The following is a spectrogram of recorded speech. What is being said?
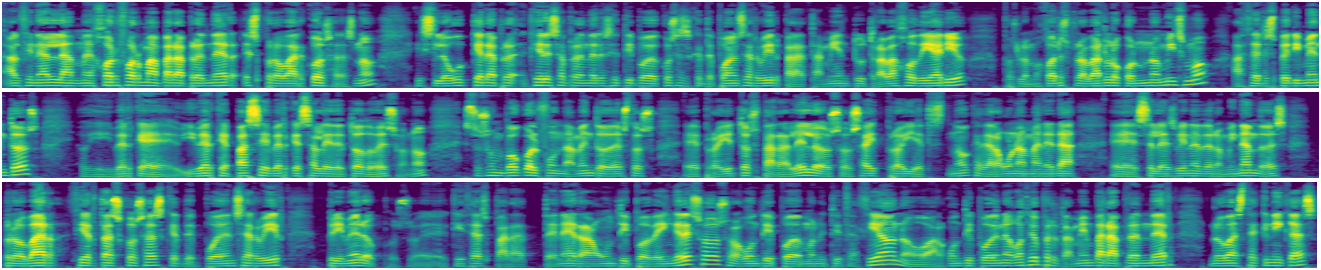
al final la mejor forma para aprender es probar cosas, ¿no? Y si luego quieres aprender ese tipo de cosas que te pueden servir para también tu trabajo diario, pues lo mejor es probarlo con uno mismo, hacer experimentos y ver qué y ver qué pasa y ver qué sale de todo eso, ¿no? Esto es un poco el fundamento de estos eh, proyectos paralelos o side projects, ¿no? Que de alguna manera eh, se les viene denominando es probar ciertas cosas que te pueden servir primero, pues eh, quizás para tener algún tipo de ingresos o algún tipo de monetización o algún tipo de negocio, pero también para aprender nuevas técnicas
